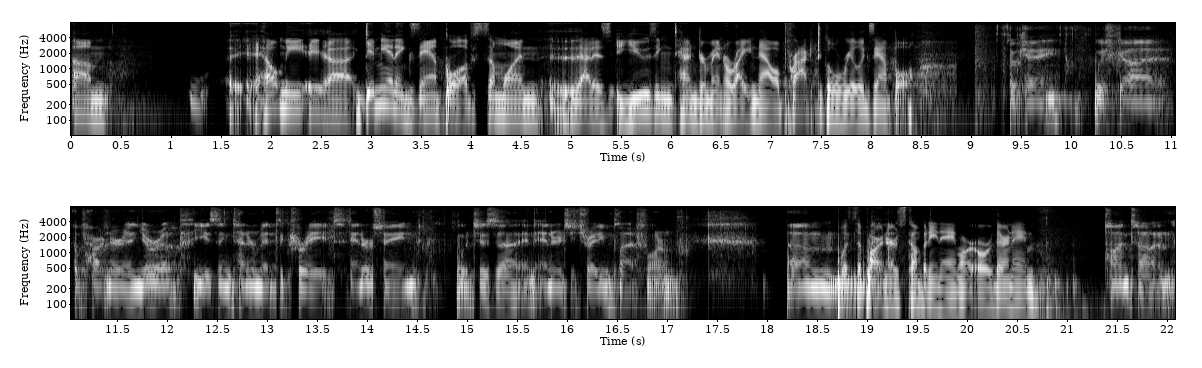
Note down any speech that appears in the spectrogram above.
Um, help me uh, give me an example of someone that is using tendermint right now a practical real example. Okay we've got a partner in europe using tendermint to create enerchain which is uh, an energy trading platform. Um, what's the partner's company name or, or their name? Ponton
